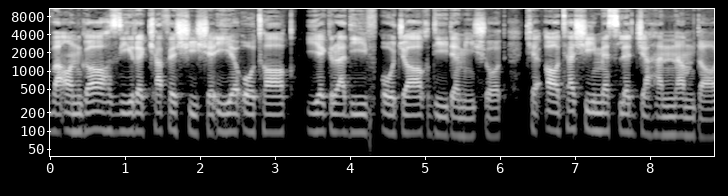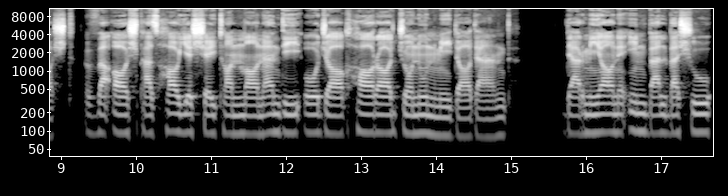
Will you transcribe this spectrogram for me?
و آنگاه زیر کف شیشهای اتاق یک ردیف اجاق دیده می‌شد که آتشی مثل جهنم داشت و آشپزهای شیطان مانندی اجاقها را جنون می‌دادند. در میان این بلبشو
